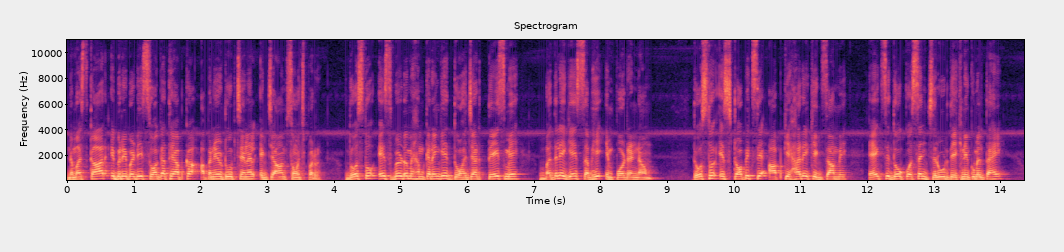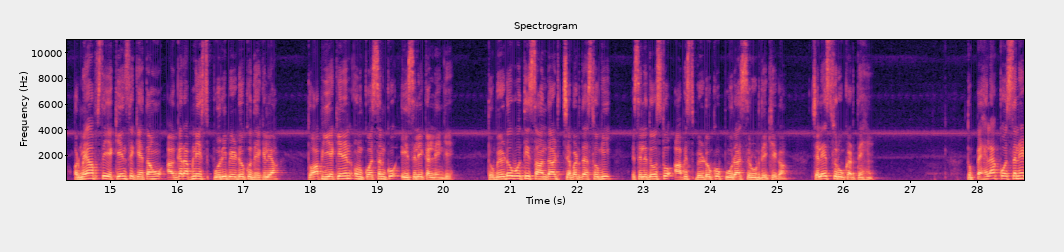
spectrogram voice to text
नमस्कार एवरीबडी स्वागत है आपका अपने यूट्यूब चैनल एग्ज़ाम सोच पर। दोस्तों, इस वीडियो में हम करेंगे 2023 में बदले गए सभी इंपॉर्टेंट नाम। दोस्तों, इस टॉपिक से आपके हर एक एग्ज़ाम में एक से दो क्वेश्चन ज़रूर देखने को मिलता है। और मैं आपसे यकीन से कहता हूँ, अगर आपने इस पूरी वीडियो को देख लिया तो आप यकीन उन क्वेश्चन को ईजिली कर लेंगे। तो वीडियो बहुत ही शानदार, ज़बरदस्त होगी, इसलिए दोस्तों, आप इस वीडियो को पूरा ज़रूर देखिएगा। चलिए शुरू करते हैं। तो पहला क्वेश्चन है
